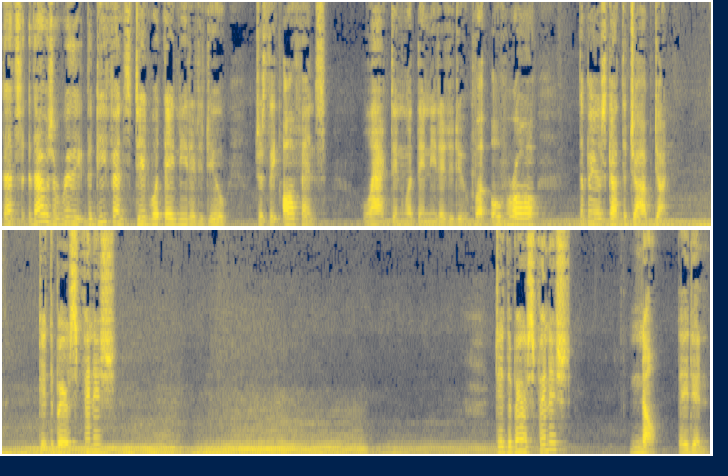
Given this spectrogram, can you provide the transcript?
That's that was a really the defense did what they needed to do, just the offense lacked in what they needed to do. But overall, the Bears got the job done. Did the Bears finish? Did the Bears finish? No. they didn't.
